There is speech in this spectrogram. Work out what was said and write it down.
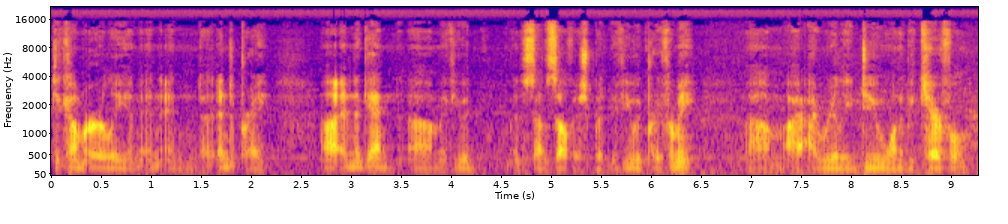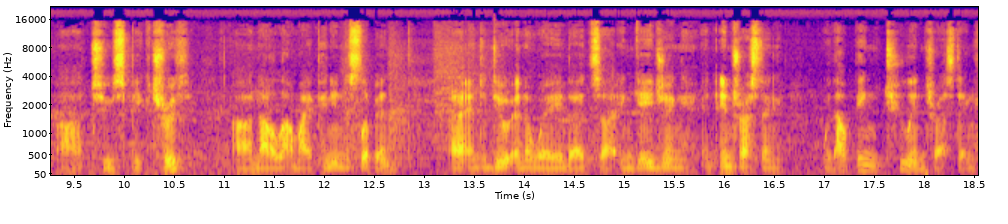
to come early and, and, and, uh, and to pray. Uh, and again, um, if you would, this sounds selfish, but if you would pray for me, um, I, I, really do want to be careful uh, to speak truth, not allow my opinion to slip in uh, and to do it in a way that's uh, engaging and interesting without being too interesting,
